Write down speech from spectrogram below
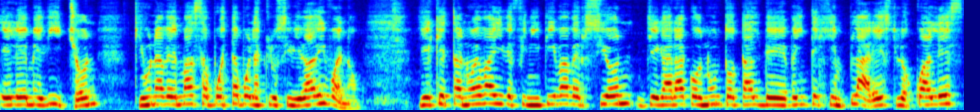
LM Edition que una vez más apuesta por la exclusividad y bueno, y es que esta nueva y definitiva versión llegará con un total de 20 ejemplares, los cuales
